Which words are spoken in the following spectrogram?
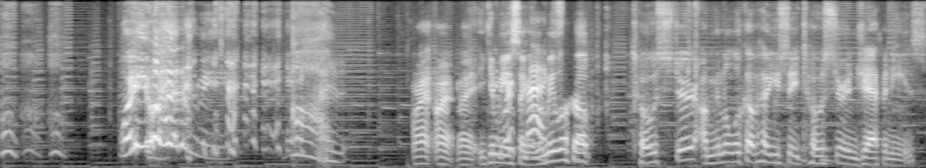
Oh, oh. Why are you ahead of me? God. all right, all right, all right. Give me a where's second. Let me look up toaster. I'm gonna look up how you say toaster in Japanese.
